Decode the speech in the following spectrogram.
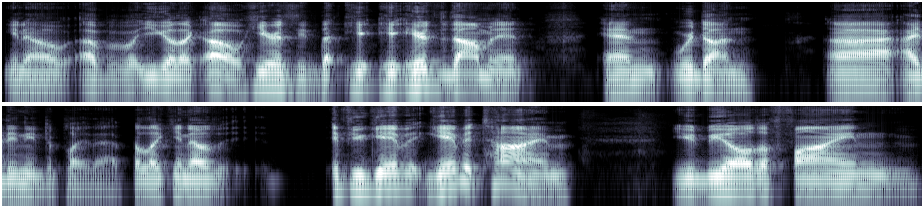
You know, uh, but you go like, oh, here's the here's the dominant, and we're done. Uh, I didn't need to play that, but like you know, if you gave it gave it time, you'd be able to find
